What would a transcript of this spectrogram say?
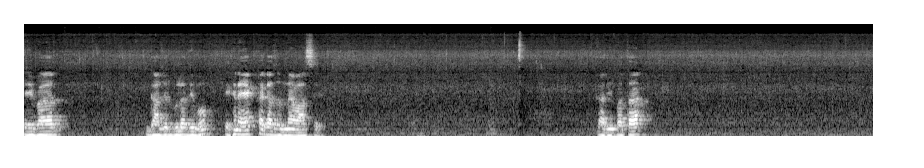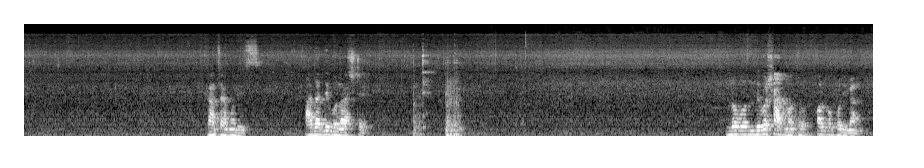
এবার গাজরগুলা দেব। এখানে একটা গাজর নেওয়া আছে। কারি পাতা। কাঁচামরিচ। আদা দিব লাস্টে। লবণ দেব স্বাদ মতো, অল্প পরিমাণ।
